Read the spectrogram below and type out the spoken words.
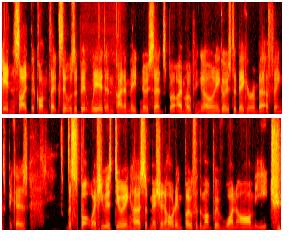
inside the context it was a bit weird and kind of made no sense but i'm hoping it only goes to bigger and better things because the spot where she was doing her submission, holding both of them up with one arm each,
